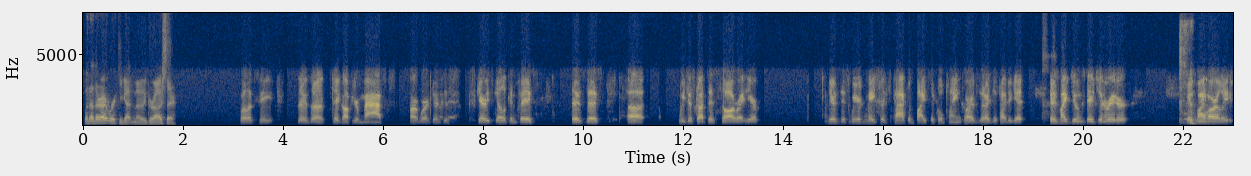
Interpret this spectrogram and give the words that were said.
What other artwork you got in the garage there? Well, let's see. There's a take off your masks artwork. There's this scary skeleton face. There's this. Uh, we just got this saw right here. There's this weird matrix pack of bicycle playing cards that I just had to get. There's my doomsday generator. Here's my Harley.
